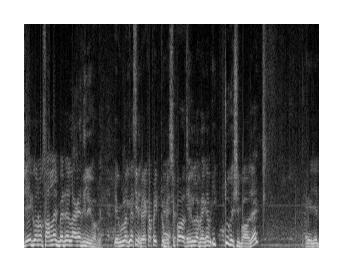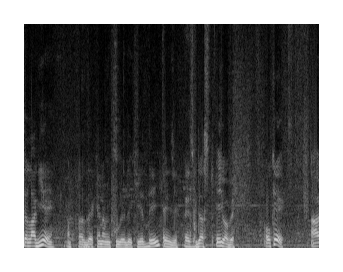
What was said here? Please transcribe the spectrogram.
যে কোনো সানলাইট ব্যাটারি লাগা দিলেই হবে। এগুলো কি ব্যাকআপ একটু হ্যাঁ, বেশি পাওয়া যায়? এগুলো ব্যাকআপ একটু বেশি পাওয়া যায়। এই যেটা লাগিয়ে আপনারা দেখেন আমি ফুলে দেখিয়ে দেই। এই যে এই যে। জাস্ট এইভাবে। ওকে আর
